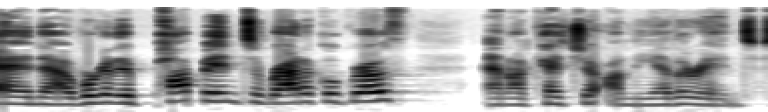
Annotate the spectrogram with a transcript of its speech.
And uh, we're going to pop into radical growth, and I'll catch you on the other end.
